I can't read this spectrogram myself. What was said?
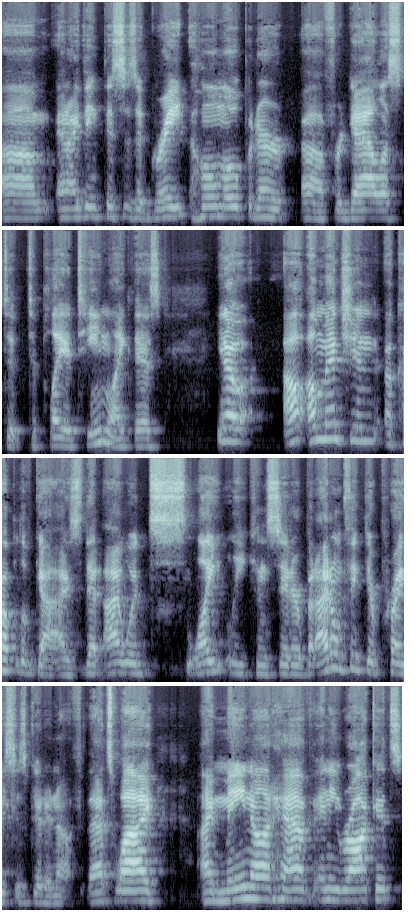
Um, and I think this is a great home opener uh, for Dallas to, to play a team like this. You know, I'll, I'll, mention a couple of guys that I would slightly consider, but I don't think their price is good enough. That's why I may not have any Rockets.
